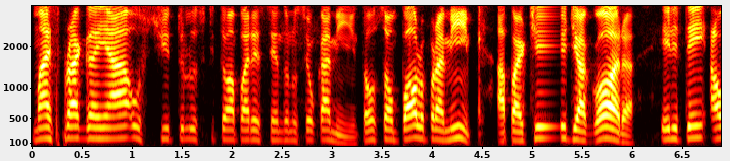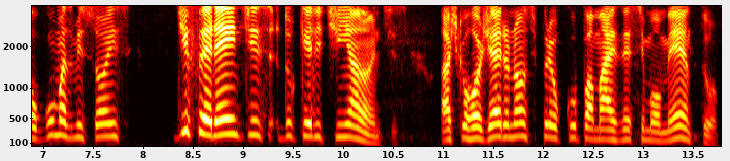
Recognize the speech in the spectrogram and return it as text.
mas para ganhar os títulos que estão aparecendo no seu caminho. Então, São Paulo, para mim, a partir de agora, ele tem algumas missões diferentes do que ele tinha antes. Acho que o Rogério não se preocupa mais nesse momento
